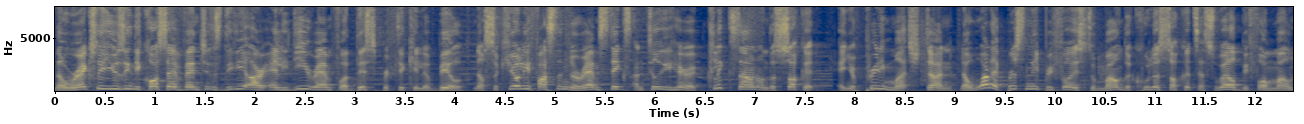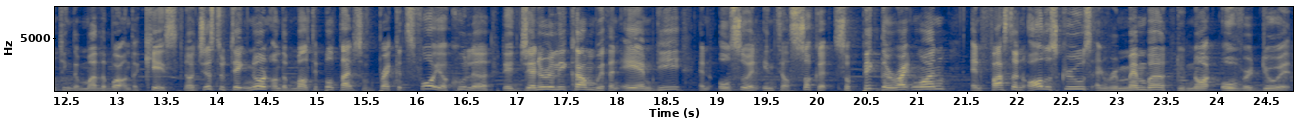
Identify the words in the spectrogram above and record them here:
Now we're actually using the Corsair Vengeance DDR LED RAM for this particular build. Now securely fasten the RAM sticks until you hear a click sound on the socket and you're pretty much done. Now what I personally prefer is to mount the cooler sockets as well before mounting the motherboard on the case. Now just to take note on the multiple types of brackets for your cooler, they generally come with an AMD and also an Intel socket. So pick the right one and fasten all the screws and remember do not overdo it.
